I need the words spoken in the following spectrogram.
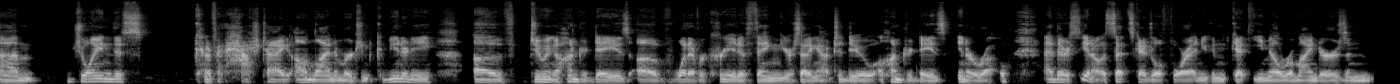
um, join this kind of hashtag online emergent community of doing 100 days of whatever creative thing you're setting out to do 100 days in a row and there's you know a set schedule for it and you can get email reminders and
